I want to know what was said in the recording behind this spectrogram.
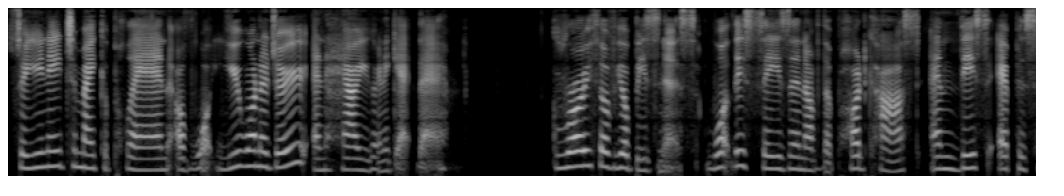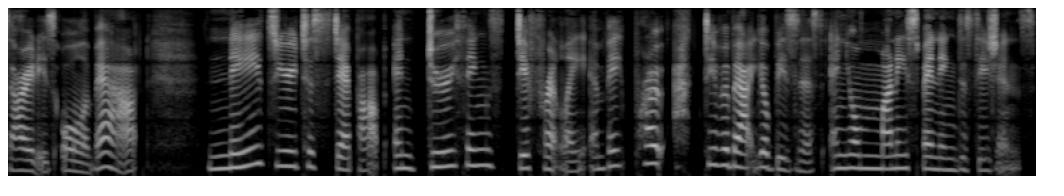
So you need to make a plan of what you want to do and how you're going to get there. Growth of your business, what this season of the podcast and this episode is all about needs you to step up and do things differently and be proactive about your business and your money spending decisions.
